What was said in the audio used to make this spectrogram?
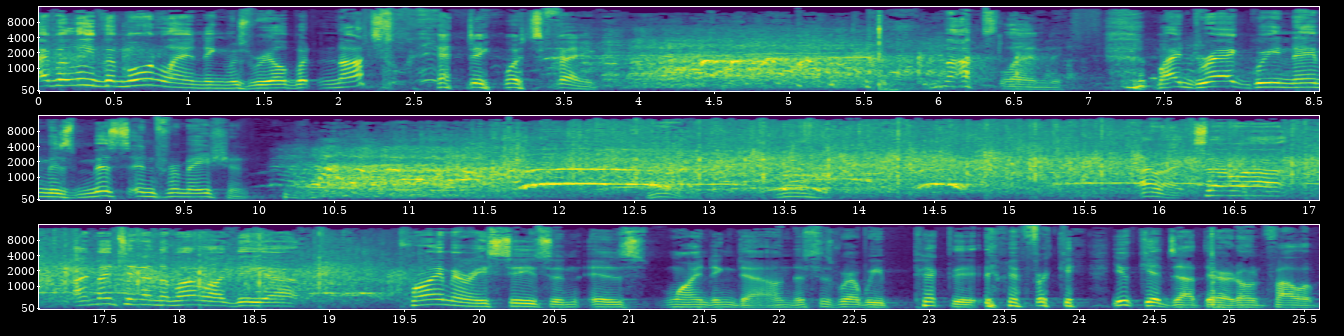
I believe the moon landing was real, but Knots landing was fake. Knots landing. My drag queen name is Misinformation. All right. All right. So uh, I mentioned in the monologue the uh, primary season is winding down. This is where we pick the. For you kids out there don't follow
